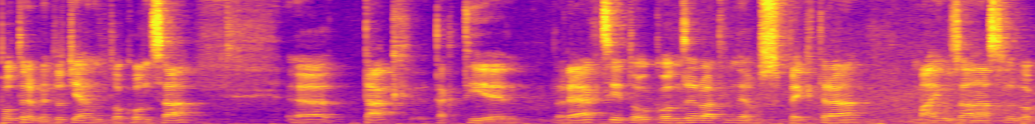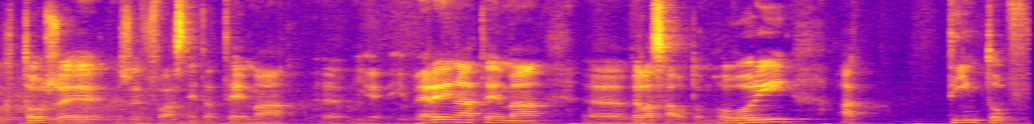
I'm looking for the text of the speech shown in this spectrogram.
potrebné dotiahnuť do konca, e, tak, tak tie reakcie toho konzervatívneho spektra majú za následok to, že, že vlastne tá téma e, je, je verejná téma, e, veľa sa o tom hovorí a týmto v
